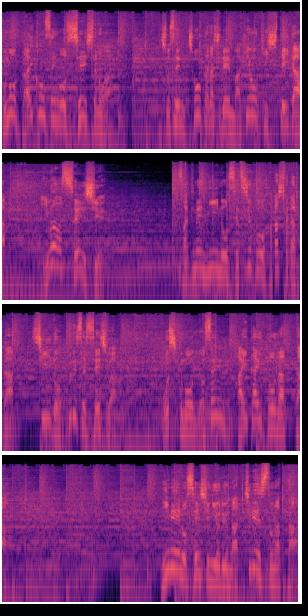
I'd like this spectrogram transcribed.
この大混戦を制したのは初戦超過なしで負けを喫していた丹羽選手。昨年2位の雪辱を果たしたかったシードフルセス選手は惜しくも予選敗退となった。2名の選手によるマッチレースとなった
